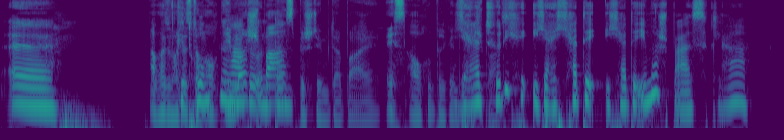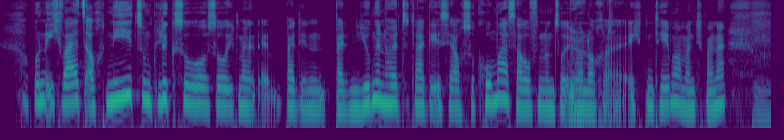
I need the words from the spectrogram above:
äh, aber du hattest doch auch immer Spaß dann- bestimmt dabei. S auch übrigens. Ja, natürlich. Ja, ich hatte, ich hatte immer Spaß, klar. Und ich war jetzt auch nie zum Glück so, so, ich meine, äh, bei den, bei den Jungen heutzutage ist ja auch so Komasaufen und so Ja, immer noch gut. äh, echt ein Thema manchmal, ne? Mhm.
